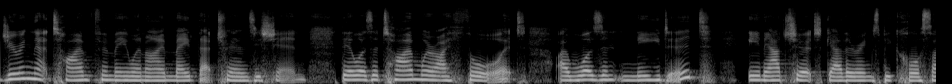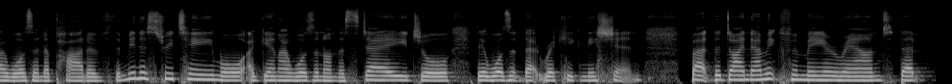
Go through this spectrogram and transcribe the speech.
during that time for me, when I made that transition, there was a time where I thought I wasn't needed in our church gatherings because I wasn't a part of the ministry team, or again, I wasn't on the stage, or there wasn't that recognition. But the dynamic for me around that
